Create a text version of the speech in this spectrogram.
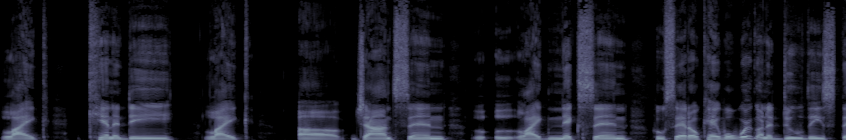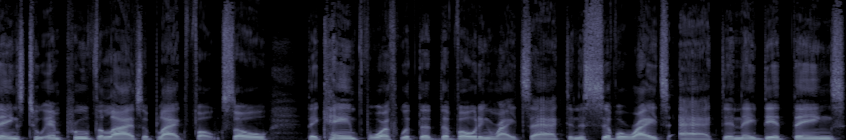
like Kennedy, like uh, Johnson, like Nixon, who said, okay, well, we're going to do these things to improve the lives of black folks. So they came forth with the, the Voting Rights Act and the Civil Rights Act, and they did things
